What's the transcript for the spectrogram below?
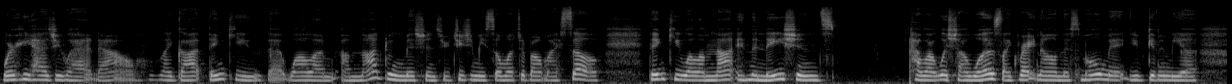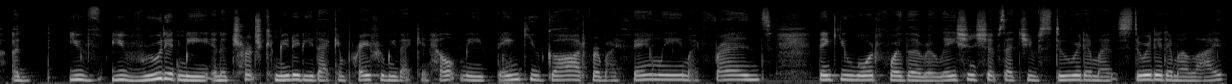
where he has you at now. Like God, thank you that while I'm I'm not doing missions, you're teaching me so much about myself. Thank you while I'm not in the nations how I wish I was like right now in this moment. You've given me a a you've you've rooted me in a church community that can pray for me that can help me thank you god for my family my friends thank you lord for the relationships that you've stewarded in my stewarded in my life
